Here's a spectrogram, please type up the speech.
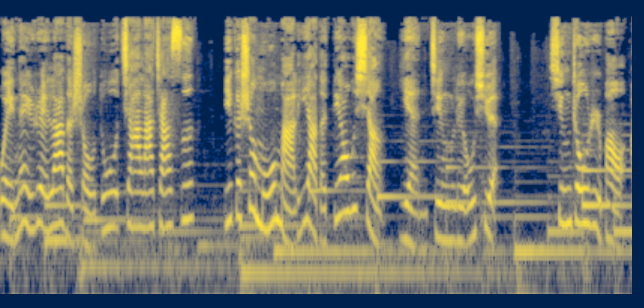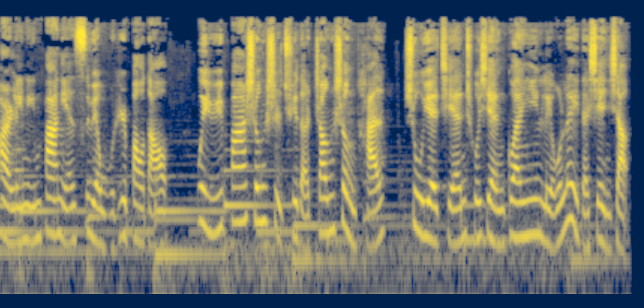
委内瑞拉的首都加拉加斯，一个圣母玛利亚的雕像眼睛流血。星洲日报二零零八年四月五日报道，位于巴生市区的张圣坛数月前出现观音流泪的现象。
